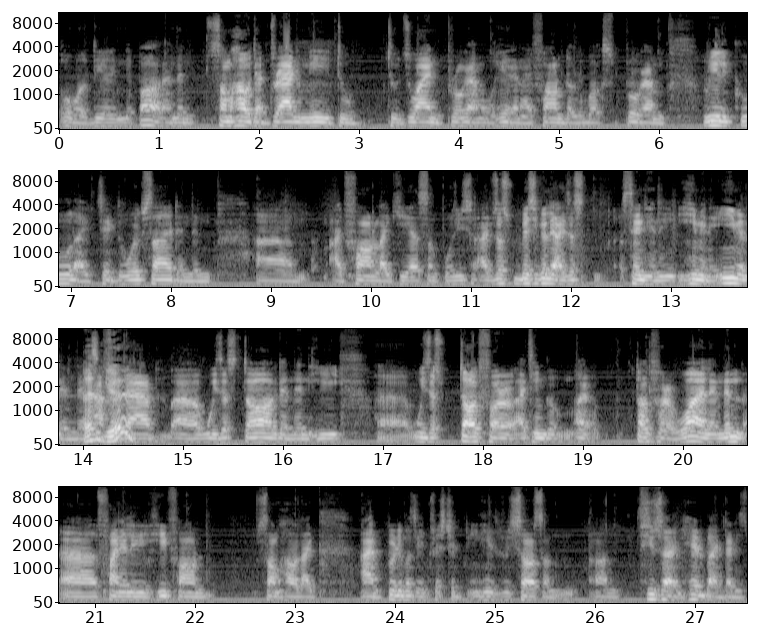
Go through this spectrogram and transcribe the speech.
over there in Nepal, and then somehow that dragged me to to join program over here, and I found the Buck's program really cool. I checked the website, and then um, I found like he has some position. I just basically I just sent him, him an email, and then That's after good. that uh, we just talked, and then he uh, we just talked for I think uh, talked for a while, and then uh, finally he found somehow like I'm pretty much interested in his research on on fusarium head blight. That is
